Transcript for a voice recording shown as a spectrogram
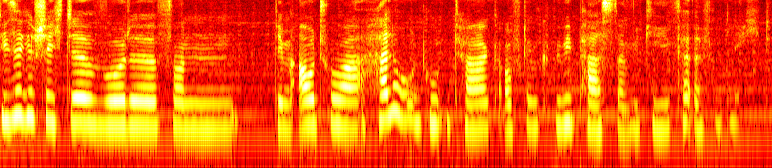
Diese Geschichte wurde von dem Autor Hallo und Guten Tag auf dem Creepypasta Wiki veröffentlicht.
